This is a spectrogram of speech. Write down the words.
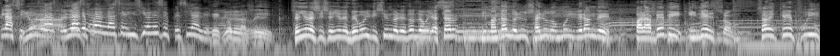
clásico. Y uno de celeste. eran las ediciones especiales. Qué rica. Señoras y señores, me voy diciéndoles dónde voy a estar y mandándole un saludo muy grande para Baby y Nelson. ¿Saben qué? Fui,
